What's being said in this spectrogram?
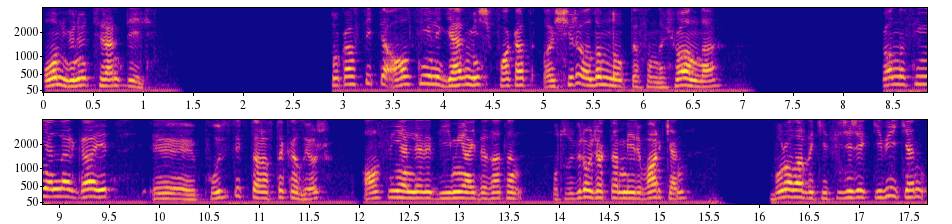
10 günü trend değil. Stokastik'te al sinyali gelmiş fakat aşırı alım noktasında şu anda şu anda sinyaller gayet e, pozitif tarafta kalıyor. Al sinyalleri DMI'de zaten 31 Ocak'tan beri varken buralarda kesişecek gibiyken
